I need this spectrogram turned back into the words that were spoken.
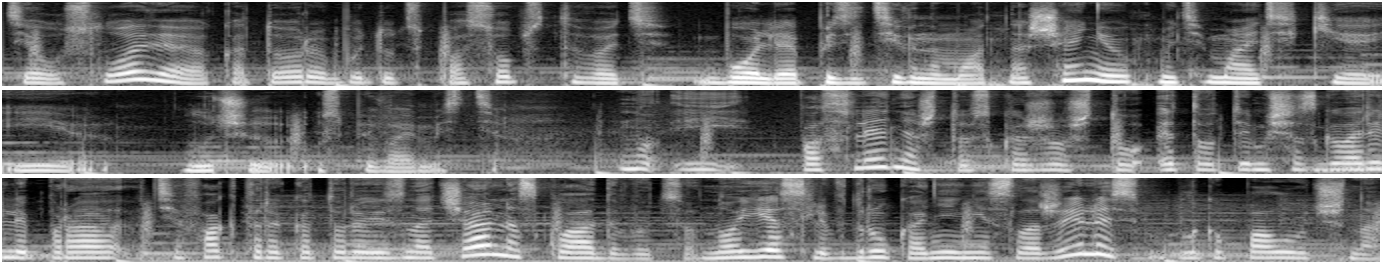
те условия, которые будут способствовать более позитивному отношению к математике и лучшей успеваемости. Ну и последнее, что скажу, что это вот мы сейчас говорили про те факторы, которые изначально складываются, но если вдруг они не сложились благополучно,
